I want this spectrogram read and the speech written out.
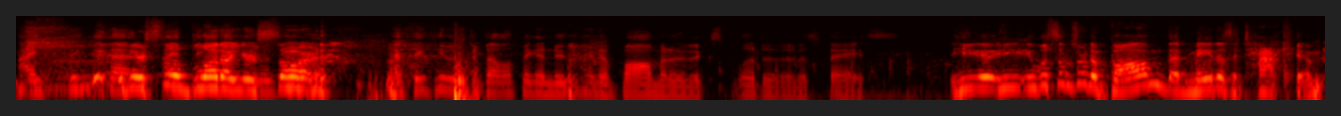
I think that There's still think blood on your was sword. devel- I think he was developing a new kind of bomb and it exploded in his face. He, he it was some sort of bomb that made us attack him.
